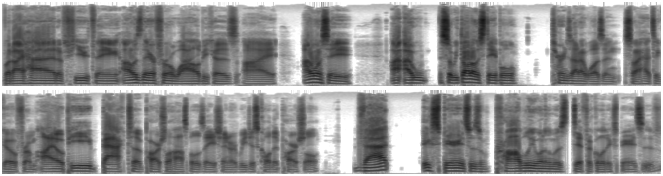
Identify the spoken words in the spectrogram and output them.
But I had a few things. I was there for a while because I I don't want to say I, I so we thought I was stable. Turns out I wasn't. So I had to go from IOP back to partial hospitalization, or we just called it partial. That experience was probably one of the most difficult experiences,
